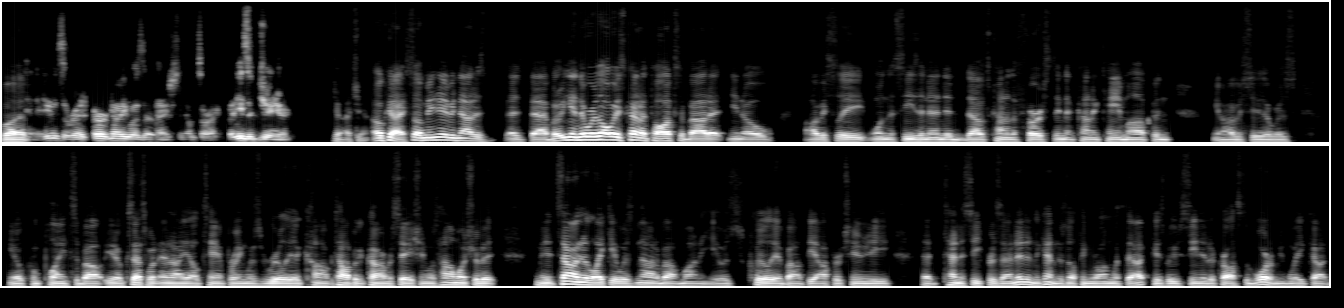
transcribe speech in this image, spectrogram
But yeah, he was a red, or no, he wasn't actually. I'm sorry, but he's a junior. Gotcha. Okay, so I mean, maybe not as as bad, but again, there was always kind of talks about it. You know, obviously when the season ended, that was kind of the first thing that kind of came up, and you know, obviously there was you know complaints about you know because that's when NIL tampering was really a com- topic of conversation was how much of it. I mean, it sounded like it was not about money. It was clearly about the opportunity that Tennessee presented, and again, there's nothing wrong with that because we've seen it across the board. I mean, Wake got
